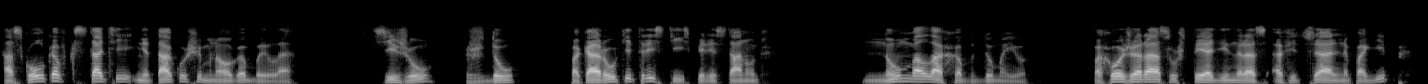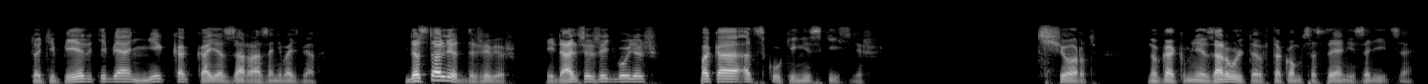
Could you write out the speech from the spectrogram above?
Осколков, кстати, не так уж и много было. Сижу, жду, пока руки трястись перестанут. Ну, Малахов, думаю, похоже, раз уж ты один раз официально погиб, то теперь тебя никакая зараза не возьмет. До ста лет доживешь, и дальше жить будешь, пока от скуки не скиснешь. Черт, ну как мне за руль-то в таком состоянии садиться?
